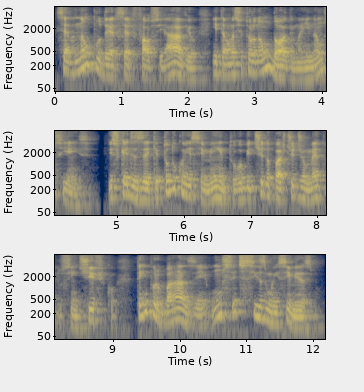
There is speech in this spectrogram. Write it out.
Se ela não puder ser falseável, então ela se tornou um dogma e não ciência. Isso quer dizer que todo conhecimento obtido a partir de um método científico tem por base um ceticismo em si mesmo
